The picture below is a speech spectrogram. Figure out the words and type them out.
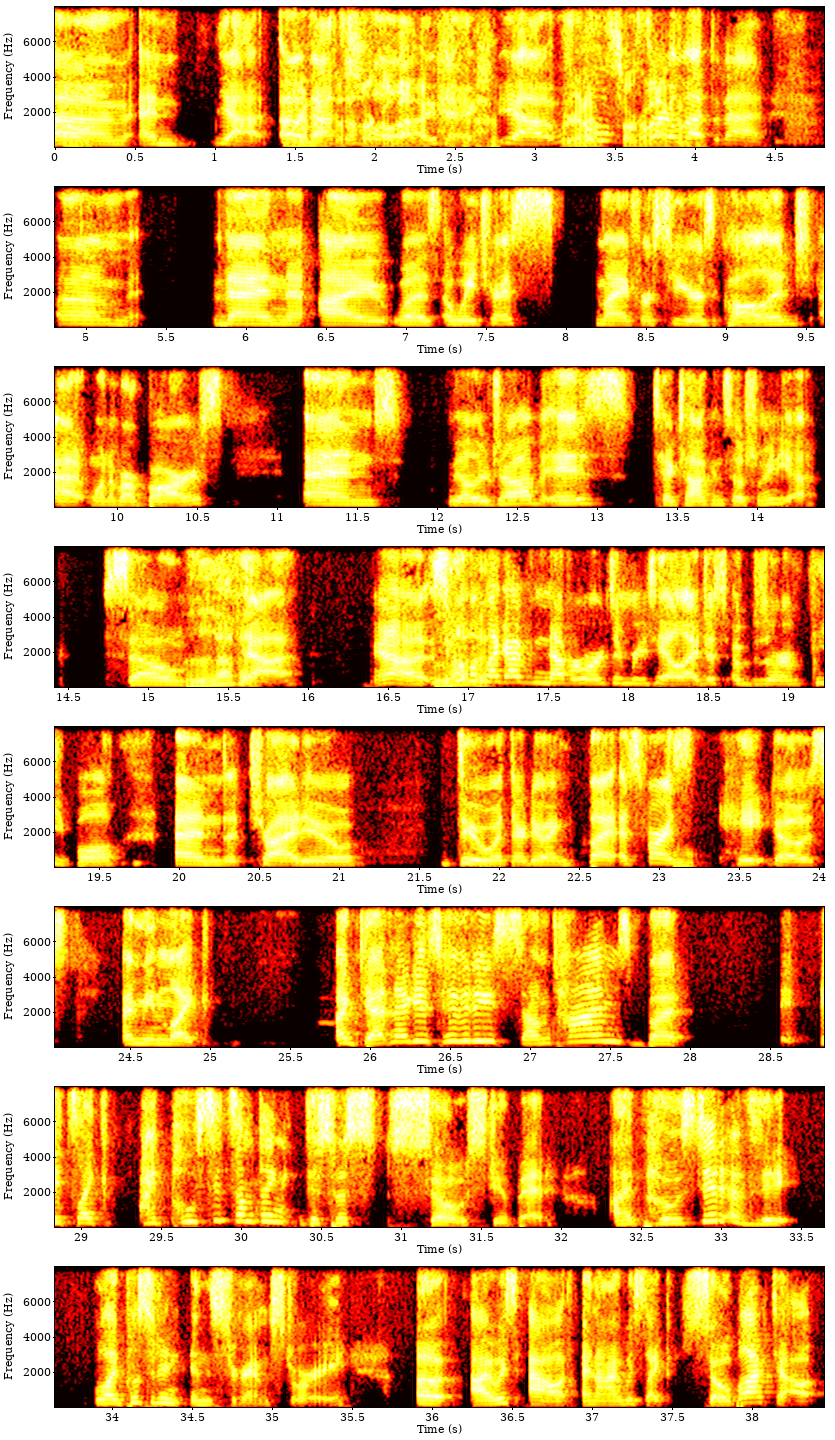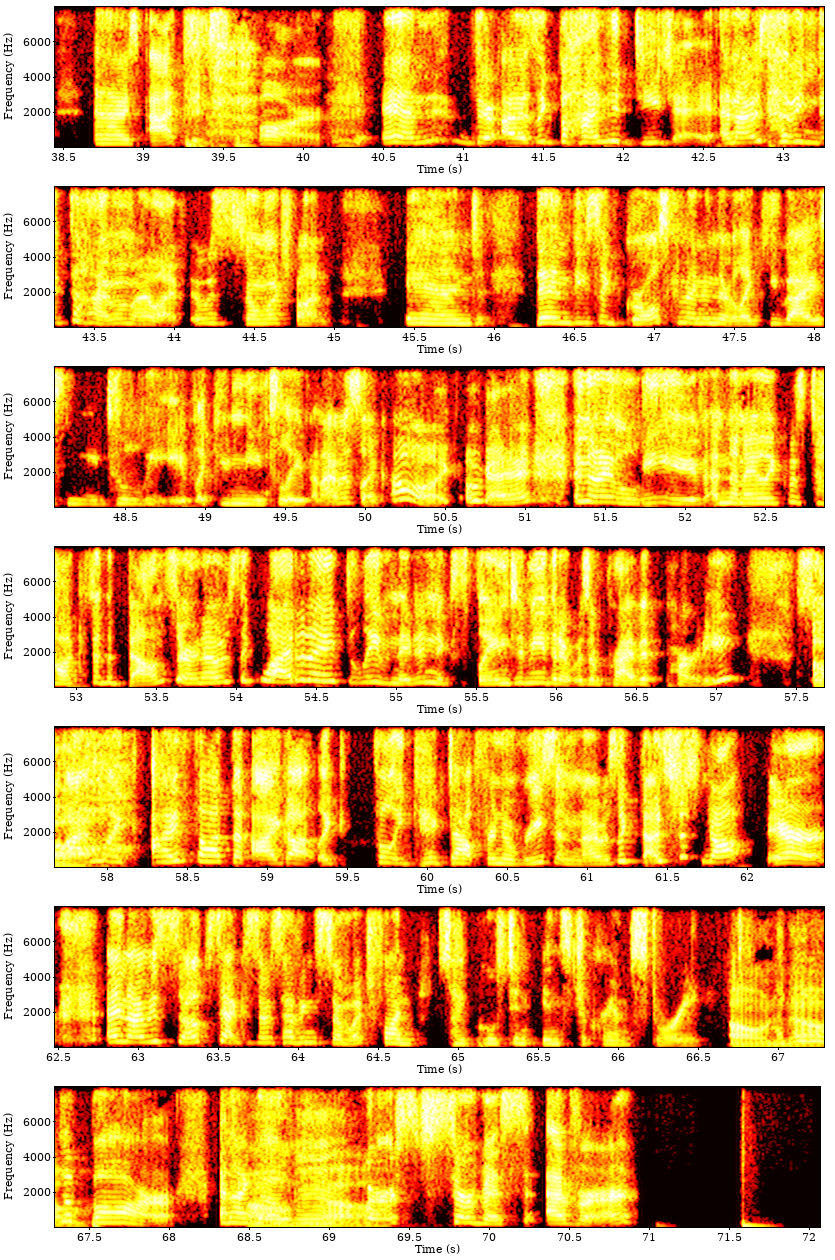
Oh. Um, and yeah, We're oh, gonna have that's to a circle whole other back. thing. Yeah, We're gonna have to circle back on back to that. Um, then I was a waitress my first two years of college at one of our bars, and the other job is TikTok and social media. So Love it. yeah. Yeah. So Love I'm it. like, I've never worked in retail. I just observe people and try to do what they're doing. But as far as hate goes, I mean, like, I get negativity sometimes, but it's like I posted something. This was so stupid. I posted a video. Well, I posted an Instagram story. Uh, I was out and I was like so blacked out, and I was at this bar, and there I was like behind the DJ, and I was having the time of my life. It was so much fun, And then these like girls come in and they're like, you guys need to leave. Like, you need to leave. And I was like, oh, like, okay. And then I leave. And then I like was talking to the bouncer and I was like, why did I have to leave? And they didn't explain to me that it was a private party. So Oh. I'm like, I thought that I got like fully kicked out for no reason. And I was like, that's just not fair. And I was so upset because I was having so much fun. So I post an Instagram story Oh I'm no. in the bar and I oh go, no. worst service ever.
